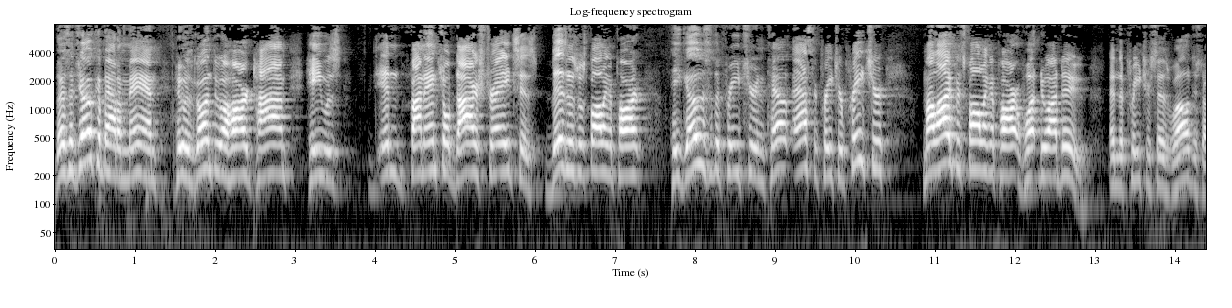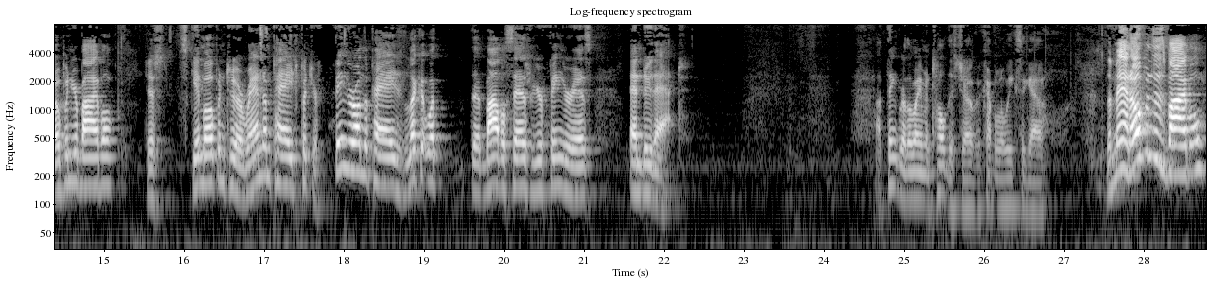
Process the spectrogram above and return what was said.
There's a joke about a man who was going through a hard time. He was in financial dire straits. His business was falling apart. He goes to the preacher and tell, asks the preacher, Preacher, my life is falling apart. What do I do? And the preacher says, Well, just open your Bible, just skim open to a random page, put your finger on the page, look at what the Bible says where your finger is, and do that. I think Brother Wayman told this joke a couple of weeks ago. The man opens his Bible,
